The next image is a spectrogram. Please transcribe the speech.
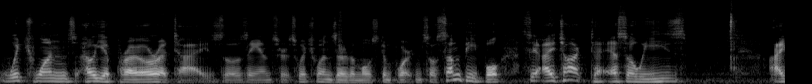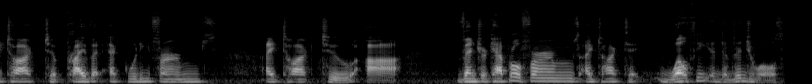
which ones, how you prioritize those answers, which ones are the most important. So some people see, I talk to SOEs, I talk to private equity firms, I talk to uh, venture capital firms, I talk to wealthy individuals.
